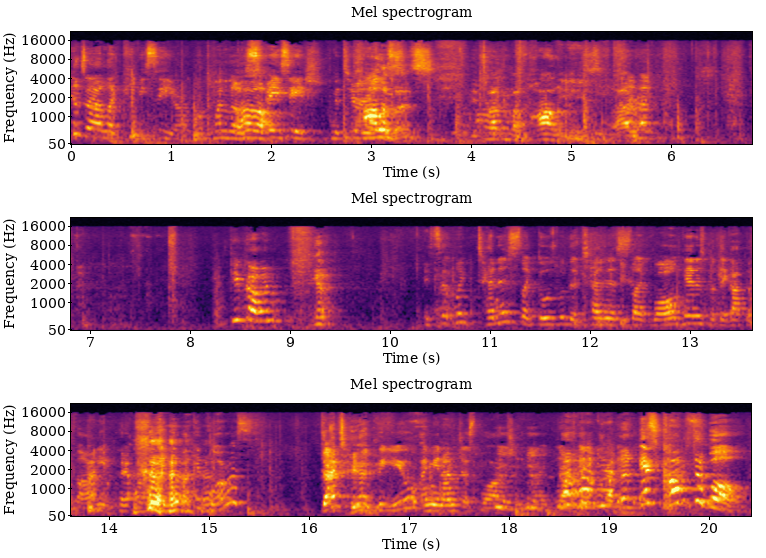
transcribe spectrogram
It's uh, like PVC or one of those Oh. space age materials. Polymers. You're talking about polymers. All right. Keep going. Yeah. Is it like tennis, like those with the tennis like ball getters, but they got the body and put it on the bucket for us? That's For handy. you? I mean, I'm just watching, like not getting credit. It's comfortable.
